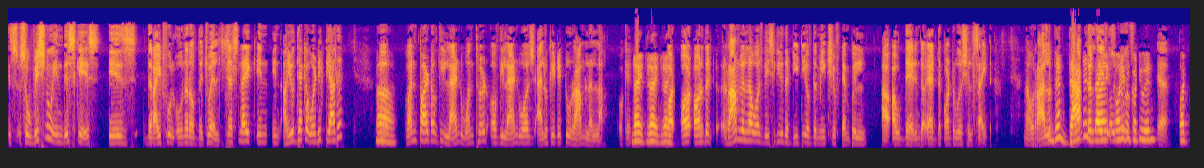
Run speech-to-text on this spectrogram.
It's- so vishnu in this case is the rightful owner of the jewels just like in in ayodhya ka verdict yaad hai Ah, uh, one part of the land, one third of the land was allocated to Ram Lalla. Okay. right, right, right. Or, or, or the Ram Lalla was basically the deity of the makeshift temple uh, out there in the at the controversial site. Now Ral. so then that Ram is why. also Sorry to cut you in, Yeah. but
